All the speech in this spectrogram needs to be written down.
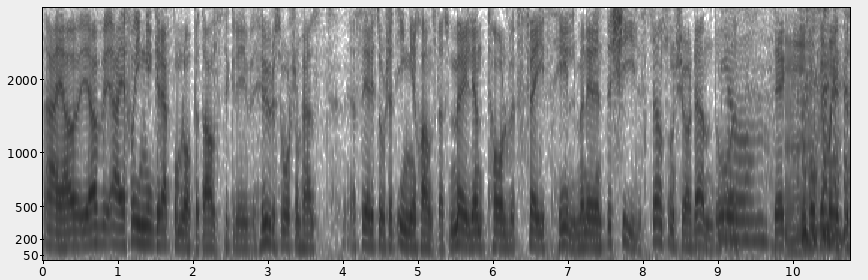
nej, jag, jag, jag får ingen grepp om loppet alls. Tycker det är hur svårt som helst. Jag ser i stort sett ingen chanslös. Möjligen 12 Faith Hill, men är det inte Kihlström som kör den då, det, då vågar man ju inte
